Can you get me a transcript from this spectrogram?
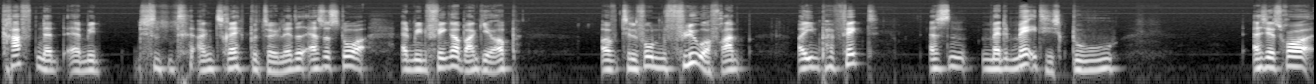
kraften af, af mit entré på toilettet er så stor, at mine fingre bare giver op. Og telefonen flyver frem. Og i en perfekt, altså sådan matematisk bue. Altså jeg tror,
